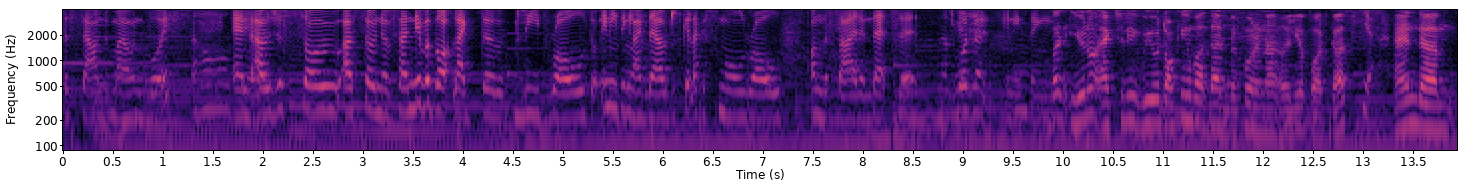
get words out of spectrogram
the sound of my own voice. Oh, And. I was just so I was so nervous. I never got like the lead roles or anything like that. I would just get like a small role on the side and that's it. It wasn't anything. But you know, actually, we were talking about that before in our earlier podcast. Yeah. And um,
